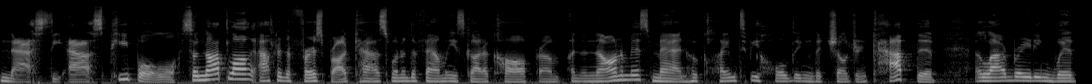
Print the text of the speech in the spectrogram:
nasty ass people. So not long after the first broadcast, one of the families got a call from an anonymous man who claimed to be holding the children captive, elaborating with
